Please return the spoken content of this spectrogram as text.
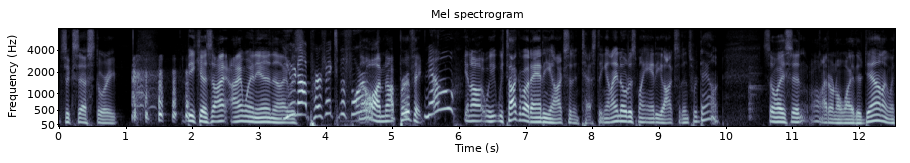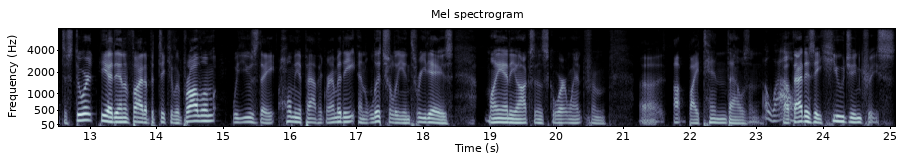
success story because I, I went in and I You're was, not perfect before? No, I'm not perfect. No? You know, we, we talk about antioxidant testing, and I noticed my antioxidants were down. So I said, oh, I don't know why they're down. I went to Stuart. He identified a particular problem. We used a homeopathic remedy, and literally in three days, my antioxidant score went from uh, up by 10,000. Oh, wow. Now, that is a huge increase.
